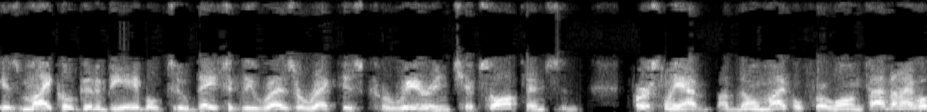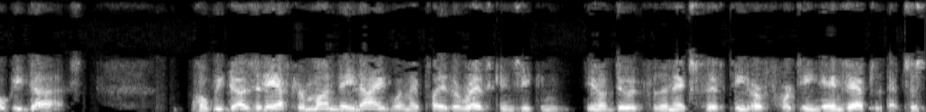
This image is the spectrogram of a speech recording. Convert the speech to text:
is Michael going to be able to basically resurrect his career in Chip's offense? And personally, I've, I've known Michael for a long time, and I hope he does hope he does it after Monday night when they play the Redskins. He can, you know, do it for the next 15 or 14 games after that. Just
